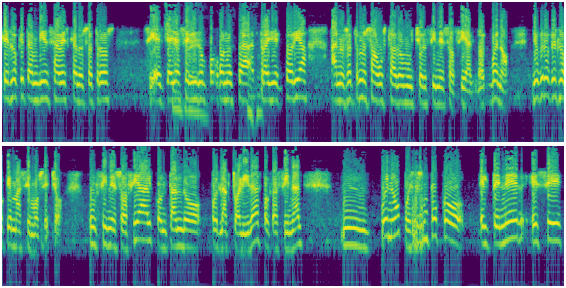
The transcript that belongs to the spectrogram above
que es lo que también sabes que a nosotros, si el que haya seguido un poco nuestra trayectoria, a nosotros nos ha gustado mucho el cine social. Bueno, yo creo que es lo que más hemos hecho. Un cine social contando pues la actualidad, porque al final, mmm, bueno, pues es un poco el tener ese,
